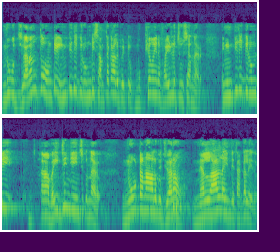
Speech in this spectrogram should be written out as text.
నువ్వు జ్వరంతో ఉంటే ఇంటి దగ్గర ఉండి సంతకాలు పెట్టు ముఖ్యమైన ఫైళ్ళు చూసన్నారు. ఆయన ఇంటి దగ్గర ఉండి ఆ, వైద్యం చేయించుకున్నారు. నూట నాలుగు జ్వరం నెల్లాళ్ళయింది తగ్గలేదు.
